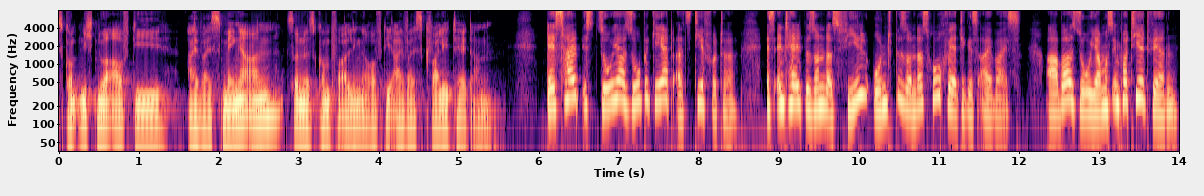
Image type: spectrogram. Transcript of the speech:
es kommt nicht nur auf die Eiweißmenge an, sondern es kommt vor allen Dingen auch auf die Eiweißqualität an. Deshalb ist Soja so begehrt als Tierfutter. Es enthält besonders viel und besonders hochwertiges Eiweiß. Aber Soja muss importiert werden.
